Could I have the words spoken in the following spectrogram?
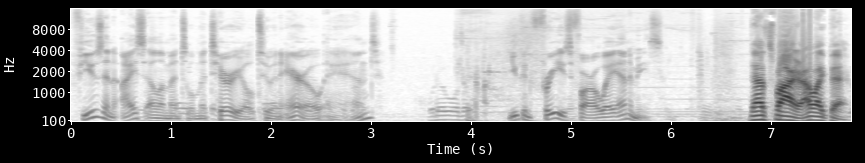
Fuse an ice elemental material to an arrow and you can freeze faraway enemies. That's fire. I like that.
